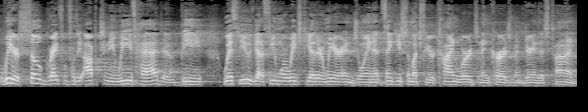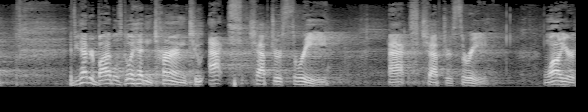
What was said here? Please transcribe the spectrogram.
We are so grateful for the opportunity we've had to be with you. We've got a few more weeks together, and we are enjoying it. Thank you so much for your kind words and encouragement during this time. If you have your Bibles, go ahead and turn to Acts chapter 3. Acts chapter 3. While you're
